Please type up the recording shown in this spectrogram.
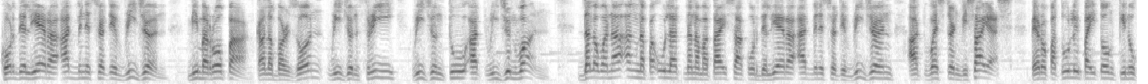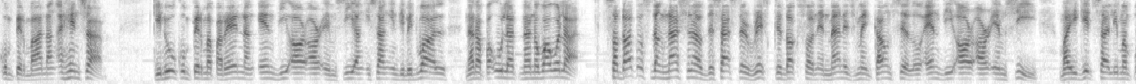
Cordillera Administrative Region, Mimaropa, Calabarzon, Region 3, Region 2 at Region 1. Dalawa na ang napaulat na namatay sa Cordillera Administrative Region at Western Visayas pero patuloy pa itong kinukumpirma ng ahensya. Kinukumpirma pa rin ng NDRRMC ang isang individual na napaulat na nawawala. Sa datos ng National Disaster Risk Reduction and Management Council o NDRRMC, mahigit sa 50,000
